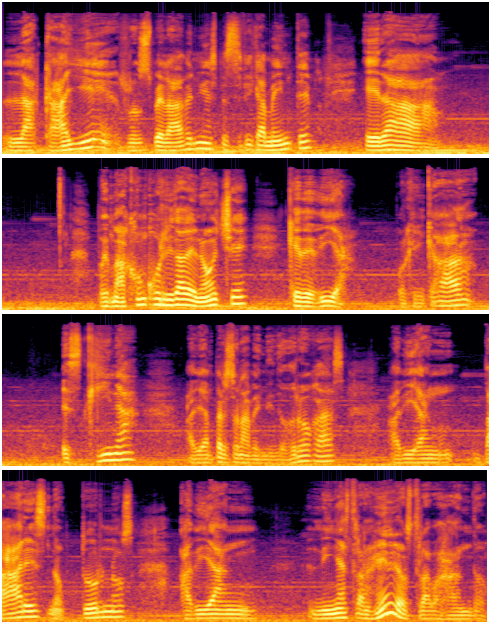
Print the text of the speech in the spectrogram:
la calle Roosevelt Avenue específicamente era pues más concurrida de noche que de día, porque en cada esquina habían personas vendiendo drogas, habían bares nocturnos, habían niñas transgéneros trabajando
